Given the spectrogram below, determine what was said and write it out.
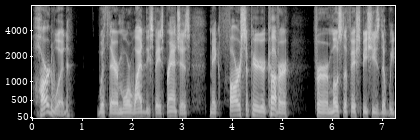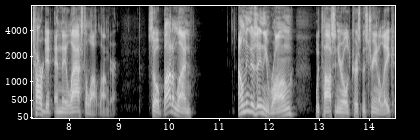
Hardwood, with their more widely spaced branches, make far superior cover for most of the fish species that we target, and they last a lot longer. So, bottom line, I don't think there's anything wrong with tossing your old Christmas tree in a lake,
